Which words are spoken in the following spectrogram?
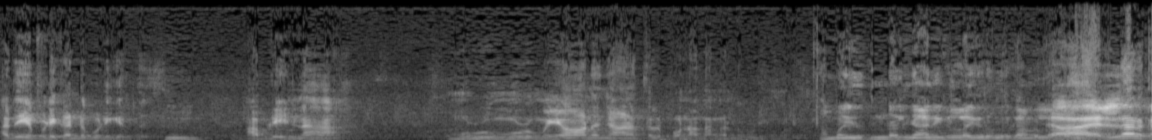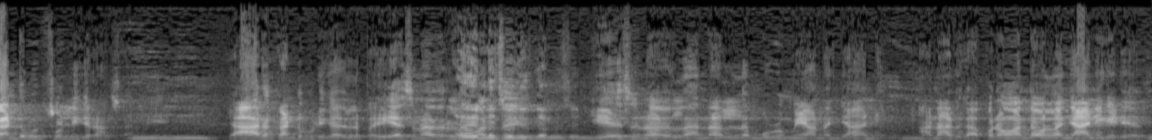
அதை எப்படி கண்டுபிடிக்கிறது? அப்படின்னா முழு முழுமையான ஞானத்தில் போனால் தான் கண்டுபிடிக்க ஆமா இதுக்கு முன்னாடி ஞானிகள்லாம் இருந்திருக்காங்கல்ல? எல்லாரும் கண்டுபிடிச்சு சொல்லிக்கிறான் சார். யாரும் கண்டுபிடிக்காதுல்ல இப்போ இயேசுநாதர்லாம் என்ன சொல்லியிருக்காங்க இயேசுநாதர்லாம் நல்ல முழுமையான ஞானி. ஆனால் அதுக்கப்புறம் வந்தவன்லாம் ஞானி கிடையாது.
